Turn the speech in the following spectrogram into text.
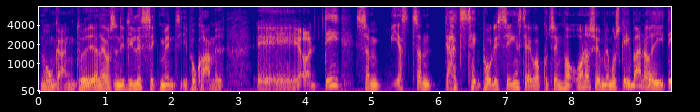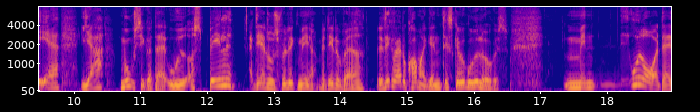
nogle gange. Du ved, jeg laver sådan et lille segment i programmet. Øh, og det, som jeg sådan, jeg har tænkt på det seneste, jeg godt kunne tænke mig at undersøge, om der måske var noget i, det er jer musikere, der er ude og spille. Ja, det er du selvfølgelig ikke mere, men det er du været. Det kan være, at du kommer igen. Det skal jo ikke udelukkes. Men udover at der er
